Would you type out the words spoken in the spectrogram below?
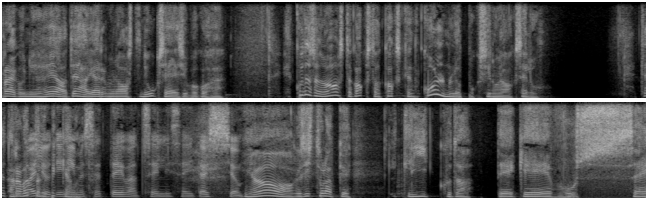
praegu on ju hea teha, järgmine aasta on ju ukse ees juba kohe. et kuidas on aasta kaks tuhat kakskümmend kolm lõpuks sinu jaoks elu? tead, kui paljud inimesed teevad selliseid asju. jaa, aga siis tulebki liikuda tegevusse.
